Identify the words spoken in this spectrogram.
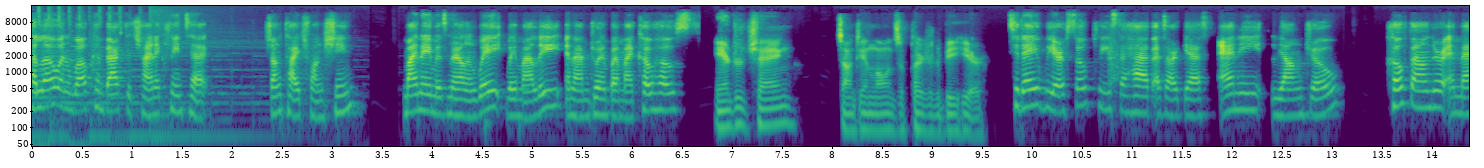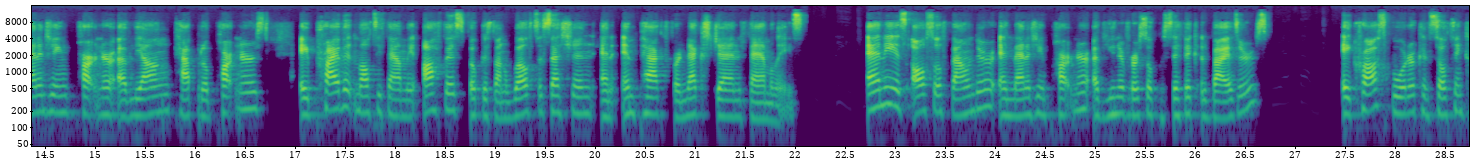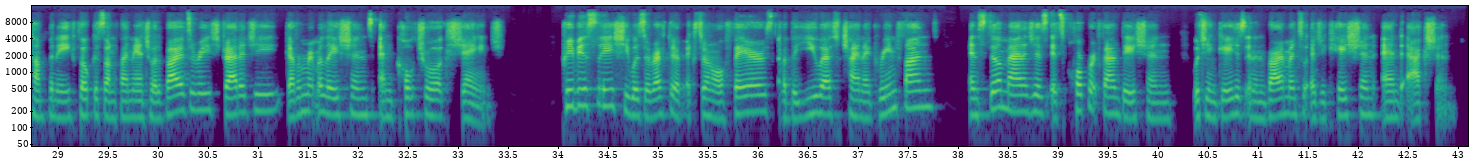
Hello and welcome back to China Clean Tech. Shanghai Chuangxin. My name is Marilyn Wei, Wei Ma Li, and I'm joined by my co-host Andrew Chang. Zhang Tianlong, it's a pleasure to be here. Today, we are so pleased to have as our guest Annie Liang Zhou, co-founder and managing partner of Liang Capital Partners, a private multifamily office focused on wealth succession and impact for next-gen families. Annie is also founder and managing partner of Universal Pacific Advisors, a cross border consulting company focused on financial advisory, strategy, government relations, and cultural exchange. Previously, she was director of external affairs of the US China Green Fund and still manages its corporate foundation, which engages in environmental education and action.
